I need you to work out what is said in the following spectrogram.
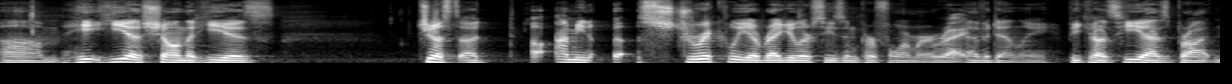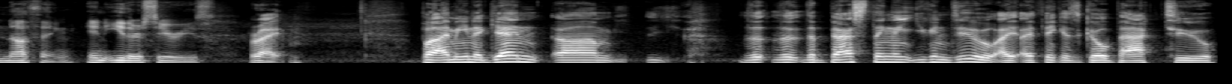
Um, He he has shown that he is just a I mean strictly a regular season performer Right. evidently because he has brought nothing in either series. Right. But I mean, again, um, the, the the best thing that you can do, I, I think, is go back to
